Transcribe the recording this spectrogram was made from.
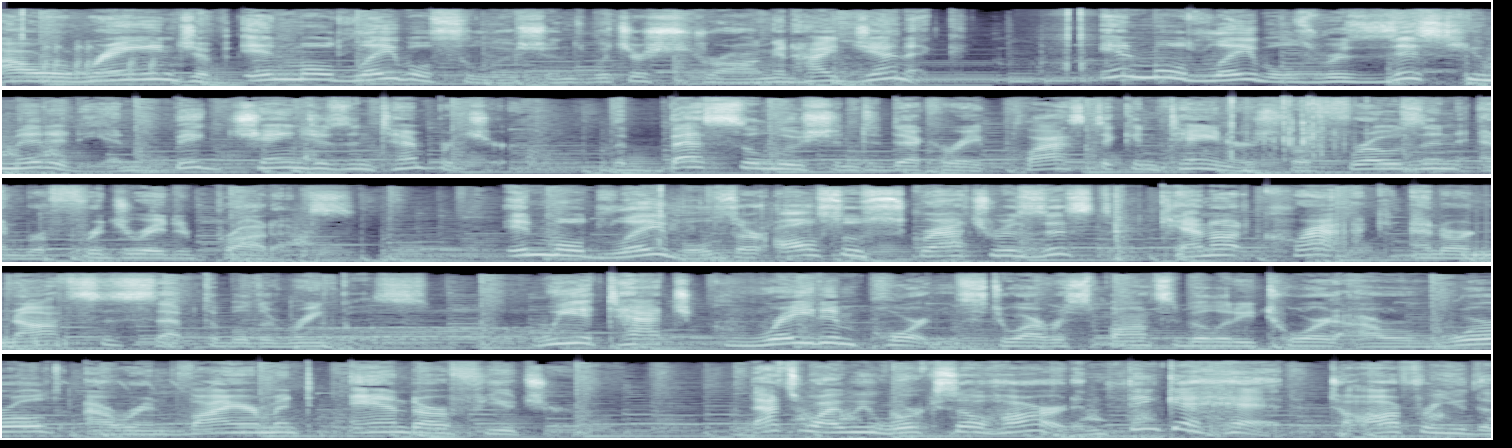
Our range of in mold label solutions, which are strong and hygienic. In mold labels resist humidity and big changes in temperature the best solution to decorate plastic containers for frozen and refrigerated products. In-mold labels are also scratch resistant, cannot crack, and are not susceptible to wrinkles. We attach great importance to our responsibility toward our world, our environment, and our future. That's why we work so hard and think ahead to offer you the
